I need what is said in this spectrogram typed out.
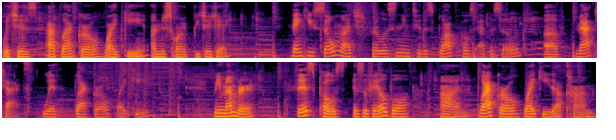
which is at blackgirlwhitegi underscore BJJ. Thank you so much for listening to this blog post episode of Mat Chats with Black Girl White. Remember, this post is available on blackgirlwhitegi.com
